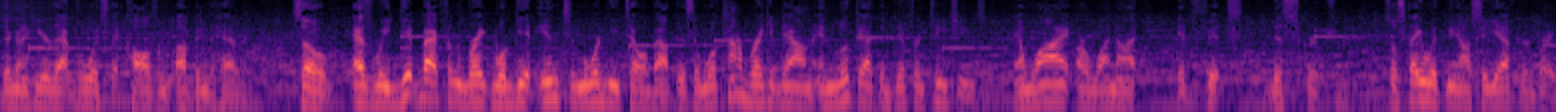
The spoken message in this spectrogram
they're going to hear that voice that calls them up into heaven. So, as we get back from the break, we'll get into more detail about this and we'll kind of break it down and look at the different teachings and why or why not it fits this scripture. So, stay with me. I'll see you after the break.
